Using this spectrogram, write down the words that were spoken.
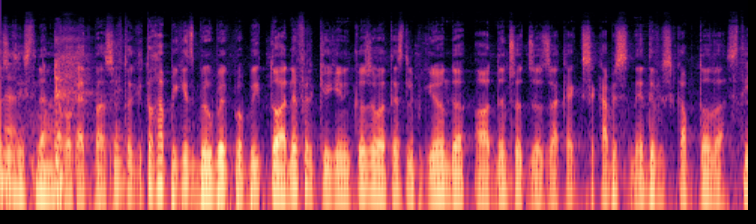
Πάντως, το να σύστημα. να πω κάτι πάνω σε αυτό. Και το είχα πει και στην προηγούμενη εκπομπή. Το ανέφερε και ο Γενικός Γραμματέας Τηλεπικοινωνιών, ο Αντώνσο Τζοτζακάκη, σε κάποια συνέντευξη κάπου τώρα. Στη,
